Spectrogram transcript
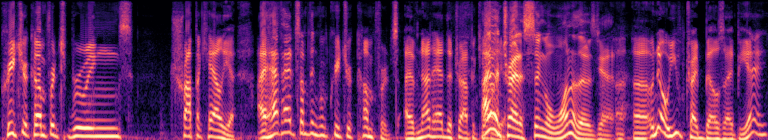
Creature Comforts Brewing's Tropicalia. I have had something from Creature Comforts. I have not had the Tropicalia. I haven't tried a single one of those yet. Uh, no, you've tried Bell's IPA.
